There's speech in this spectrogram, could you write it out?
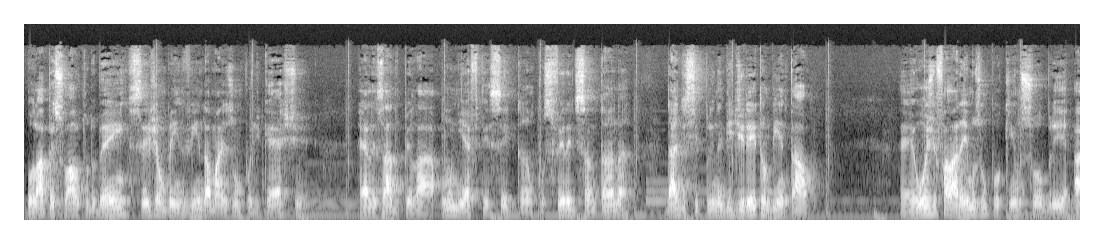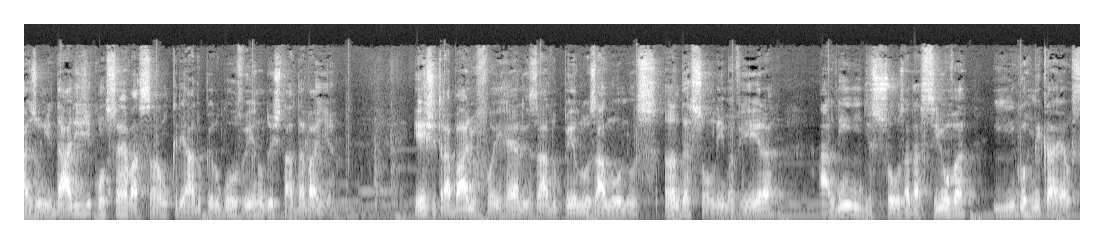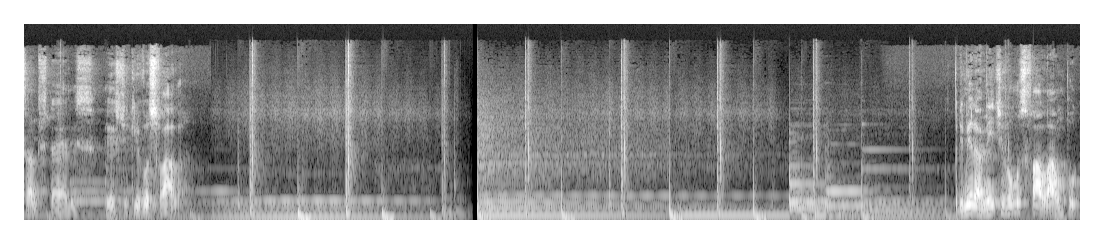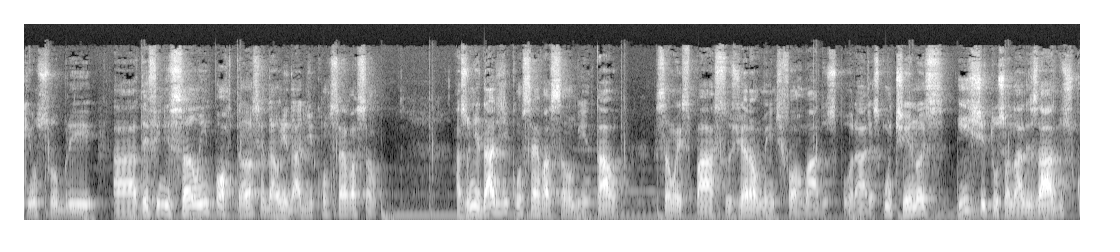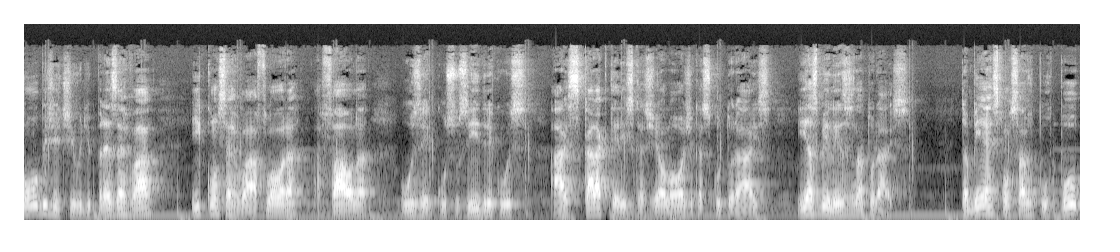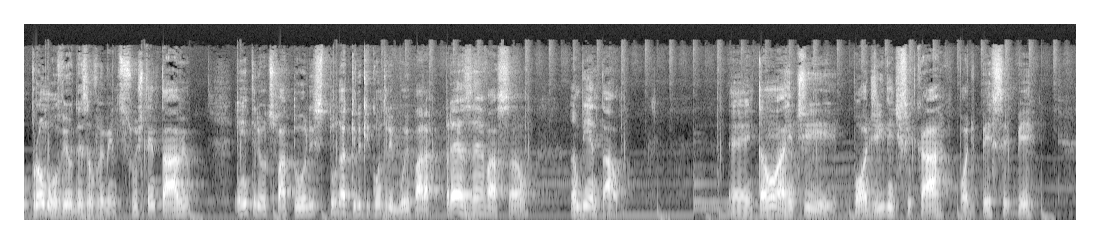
Olá pessoal, tudo bem? Sejam bem-vindos a mais um podcast realizado pela UniFTC Campus Feira de Santana da disciplina de Direito Ambiental. É, hoje falaremos um pouquinho sobre as unidades de conservação criado pelo governo do estado da Bahia. Este trabalho foi realizado pelos alunos Anderson Lima Vieira, Aline de Souza da Silva e Igor Micael Santos Teles, este que vos fala. Primeiramente, vamos falar um pouquinho sobre a definição e importância da unidade de conservação. As unidades de conservação ambiental são espaços geralmente formados por áreas contínuas institucionalizados com o objetivo de preservar e conservar a flora, a fauna, os recursos hídricos, as características geológicas, culturais e as belezas naturais. Também é responsável por promover o desenvolvimento sustentável, entre outros fatores, tudo aquilo que contribui para a preservação ambiental. É, então a gente pode identificar, pode perceber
